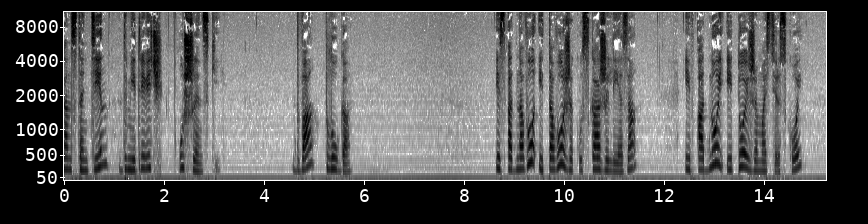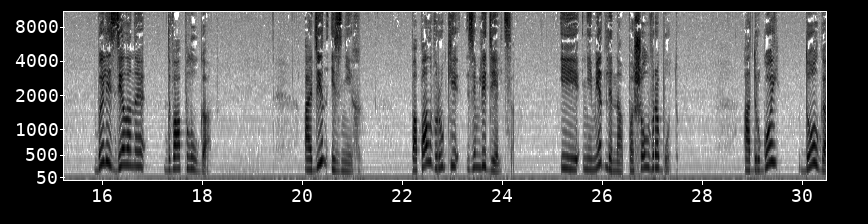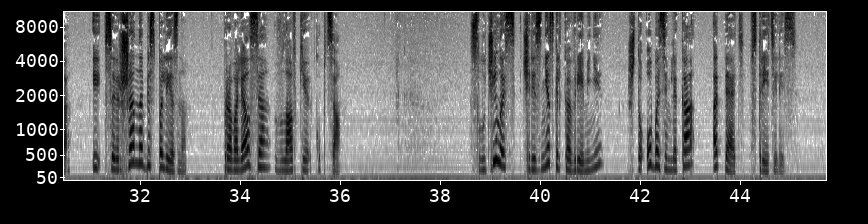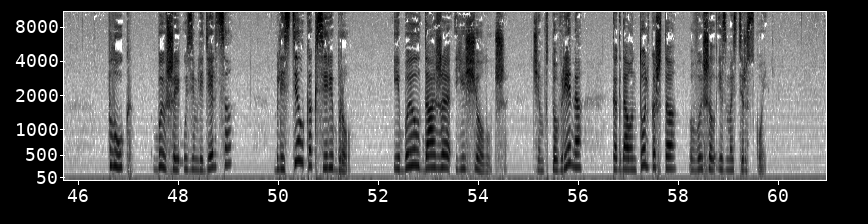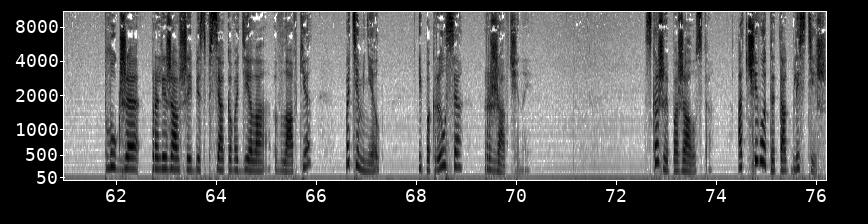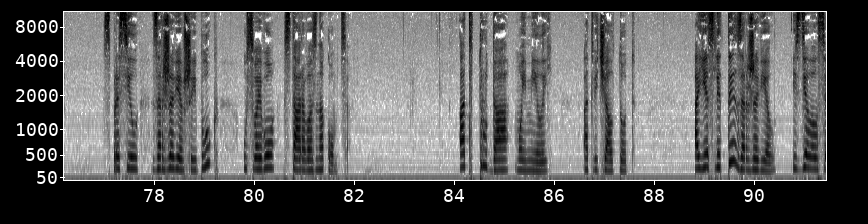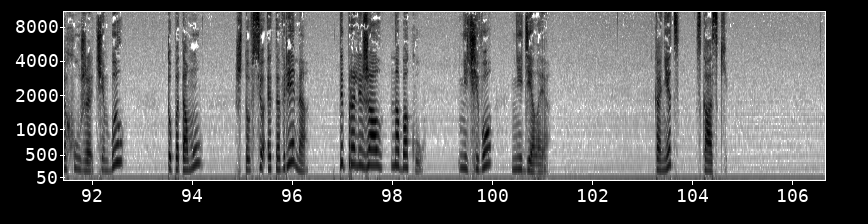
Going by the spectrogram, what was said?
Константин Дмитриевич Ушинский Два плуга Из одного и того же куска железа и в одной и той же мастерской были сделаны два плуга. Один из них попал в руки земледельца и немедленно пошел в работу, а другой долго и совершенно бесполезно провалялся в лавке купца. Случилось через несколько времени, что оба земляка опять встретились. Плуг, бывший у земледельца, блестел как серебро и был даже еще лучше, чем в то время, когда он только что вышел из мастерской. Плуг же, пролежавший без всякого дела в лавке, потемнел и покрылся ржавчиной. «Скажи, пожалуйста, от чего ты так блестишь?» — спросил заржавевший плуг у своего старого знакомца. «От труда, мой милый», — отвечал тот. «А если ты заржавел и сделался хуже, чем был, то потому, что все это время ты пролежал на боку, ничего не делая». Конец сказки.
